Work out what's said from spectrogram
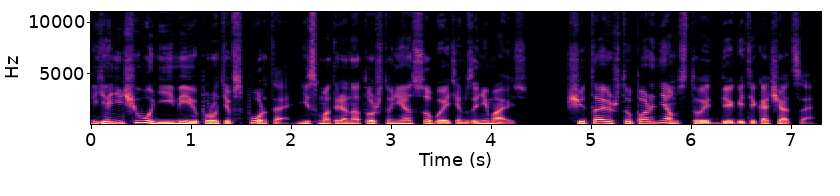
Я ничего не имею против спорта, несмотря на то, что не особо этим занимаюсь. Считаю, что парням стоит бегать и качаться,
